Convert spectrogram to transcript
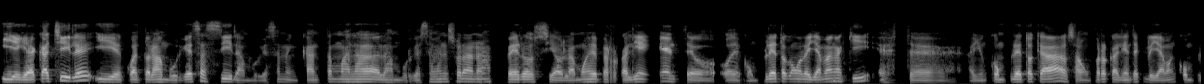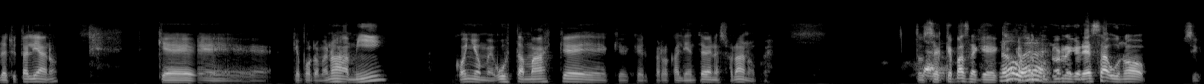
y llegué acá a Chile y en cuanto a las hamburguesas, sí, las hamburguesas me encantan más las hamburguesas venezolanas, pero si hablamos de perro caliente o, de completo, como le llaman aquí, este, hay un completo acá, o sea, un perro caliente que le llaman completo italiano, que, que por lo menos a mí, coño, me gusta más que, que el perro caliente venezolano, pues. Entonces, ¿qué pasa? Que, uno regresa, uno, si,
